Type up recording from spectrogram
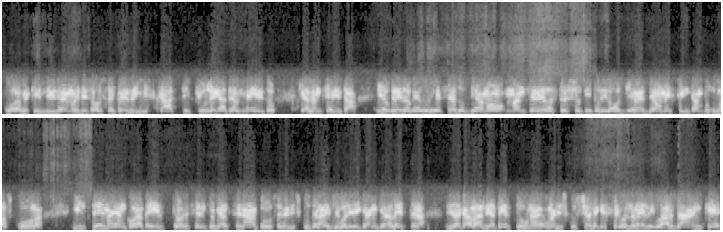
scuola perché individueremo le risorse per gli scatti più legati al merito che all'anzianità. Io credo che all'università dobbiamo mantenere lo stesso tipo di logica che abbiamo messo in campo sulla scuola. Il tema è ancora aperto, nel senso che al Senato se ne discuterà e devo dire che anche la lettera di La Cava ha riaperto una, una discussione che secondo me riguarda anche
